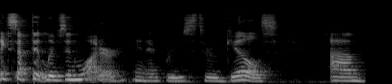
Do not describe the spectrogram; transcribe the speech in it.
except it lives in water and it breathes through gills. Um,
